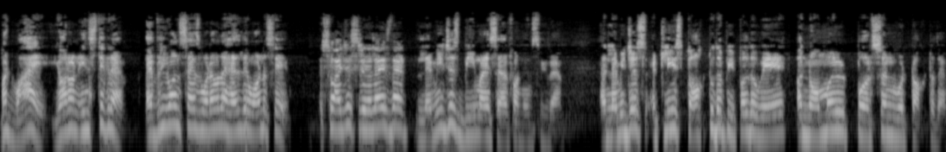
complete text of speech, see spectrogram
But why? You're on Instagram. Everyone says whatever the hell they want to say. So I just realized that let me just be myself on Instagram and let me just at least talk to the people the way a normal person would talk to them.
